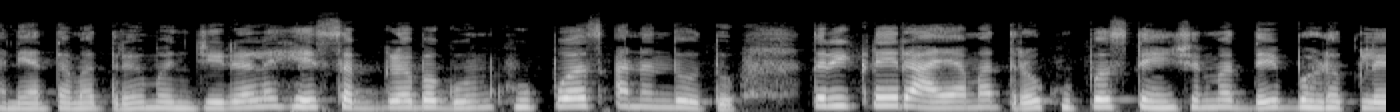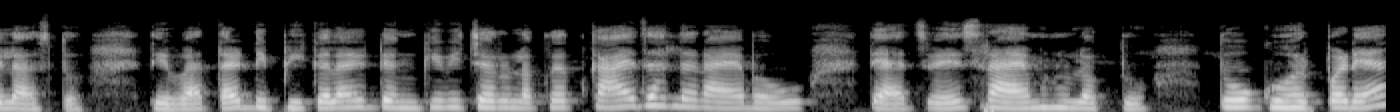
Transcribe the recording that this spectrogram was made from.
आणि आता मात्र मंजिरीला हे सगळं बघून खूपच आनंद होतो. तर इकडे राया मात्र खूपच टेन्शनमध्ये भडकलेला असतो. तेव्हा आता डिपिकल आणि डंकी विचारू लागतात. काय झालं राया भाऊ? त्याच वेळेस राया म्हणू लागतो. तो घोरपड्या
